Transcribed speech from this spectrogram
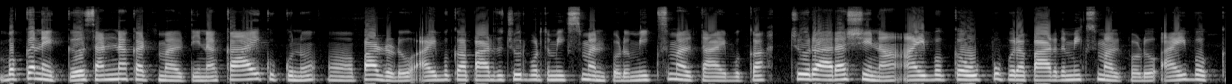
ಬೊಕ್ಕನೆಕ್, ಸಣ್ಣ ಕಟ್ ಮಲ್ತಿನ ಕಾಯಿ ಕುಕ್ಕುನು ಪಾಡೋಡು ಪಾಡೊಡು. ಐಬುಕ ಪಾಡ್ದು, ಚೂರು ಪೊರ್ತು ಮಿಕ್ಸ್ ಮನ್ಪೊಡು. ಮಿಕ್ಸ್ ಮಲ್ತ ಐಬುಕ ಚೂರ ಅರಶಿನ, ಐಬೊಕ್ಕ ಉಪ್ಪು ಪೂರ ಪಾಡ್ದು ಮಿಕ್ಸ್ ಮಲ್ಪೊಡು. ಐಬೊಕ್ಕ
